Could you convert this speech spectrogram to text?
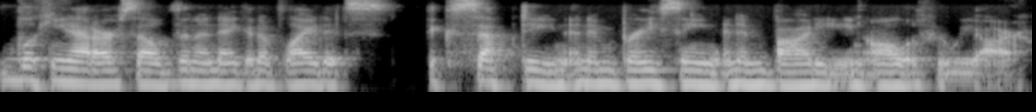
looking at ourselves in a negative light, it's accepting and embracing and embodying all of who we are.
